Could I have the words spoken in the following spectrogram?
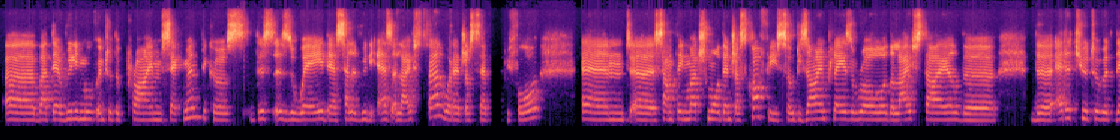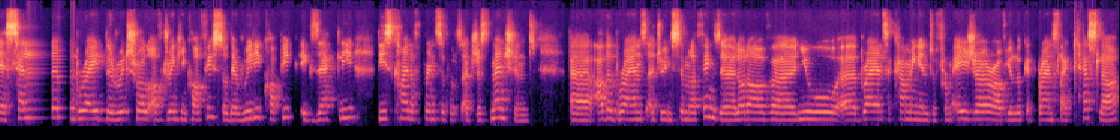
Uh, but they really move into the prime segment because this is the way they sell it really as a lifestyle, what I just said before and uh, something much more than just coffee. So design plays a role, the lifestyle, the the attitude to it. They celebrate the ritual of drinking coffee, so they really copy exactly these kind of principles I just mentioned. Uh, other brands are doing similar things. A lot of uh, new uh, brands are coming into from Asia, or if you look at brands like Tesla,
